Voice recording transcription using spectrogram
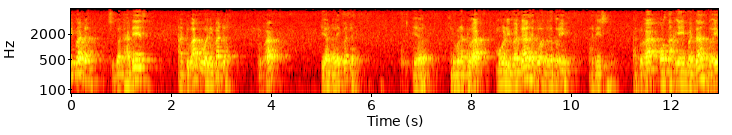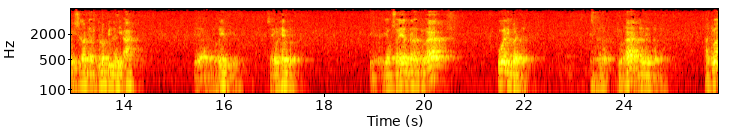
ibadah. Ada hadis, doa wal ibadah. Doa dia adalah ibadah. Ya, mana doa mau ibadah itu adalah doa Hadis. Doa otaknya ibadah, doa sudah ada Abdullah bin Lahiyah. Ya, doa ya. Saya hebat. Ya, yang saya adalah doa wal ibadah. Ya, doa adalah ibadah. Nah, doa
